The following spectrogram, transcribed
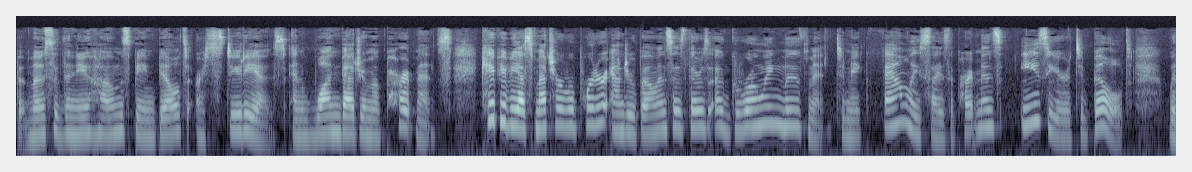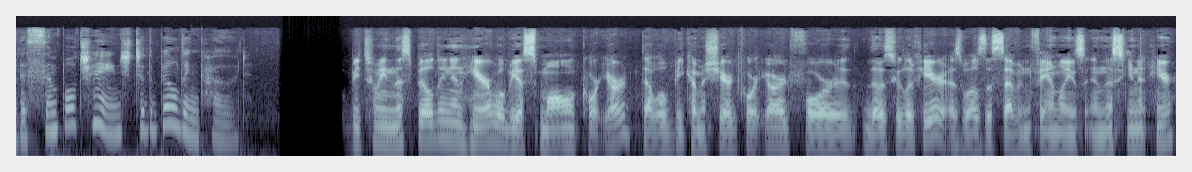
But most of the new homes being built are studios and one bedroom apartments. KPBS Metro reporter Andrew Bowen says there's a growing movement to make family size apartments easier to build with a simple change to the building code. Between this building and here will be a small courtyard that will become a shared courtyard for those who live here, as well as the seven families in this unit here.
